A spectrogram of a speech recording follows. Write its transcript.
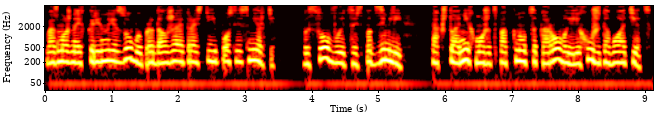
Возможно, их коренные зубы продолжают расти и после смерти, высовываются из-под земли, так что о них может споткнуться корова или, хуже того, отец.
